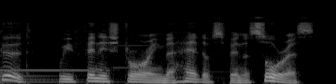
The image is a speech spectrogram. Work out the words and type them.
Good, we've finished drawing the head of Spinosaurus.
